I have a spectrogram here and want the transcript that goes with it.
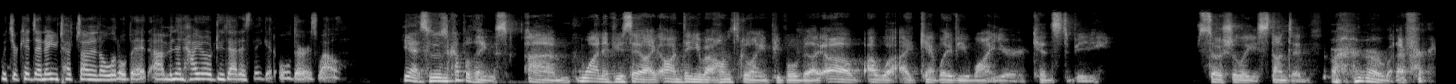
with your kids. I know you touched on it a little bit, um, and then how you'll do that as they get older as well. Yeah, so there's a couple things. Um, one, if you say like, "Oh, I'm thinking about homeschooling," people will be like, "Oh, I, I can't believe you want your kids to be socially stunted or, or whatever,"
